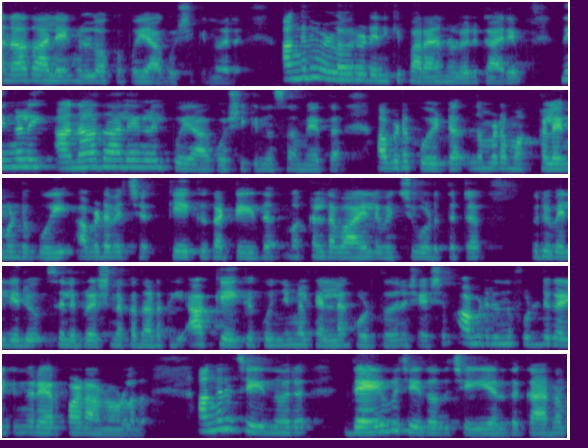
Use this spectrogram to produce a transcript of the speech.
അനാഥാലയങ്ങളിലോ ഒക്കെ പോയി ആഘോഷിക്കുന്നവർ അങ്ങനെയുള്ളവരോട് എനിക്ക് പറയാനുള്ള ഒരു കാര്യം നിങ്ങൾ ഈ അനാഥാലയങ്ങളിൽ പോയി ആഘോഷിക്കുന്ന സമയത്ത് അവിടെ പോയിട്ട് നമ്മുടെ മക്കളെയും കൊണ്ട് പോയി അവിടെ വെച്ച് കേക്ക് കട്ട് ചെയ്ത് മക്കളുടെ വായിൽ വെച്ച് കൊടുത്തിട്ട് ഒരു വലിയൊരു സെലിബ്രേഷൻ ഒക്കെ നടത്തി ആ കേക്ക് കുഞ്ഞുങ്ങൾക്കെല്ലാം കൊടുത്തതിന് ശേഷം അവിടെ ഇരുന്ന് ഫുഡ് കഴിക്കുന്ന ഒരു ഏർപ്പാടാണോ ഉള്ളത്. അങ്ങനെ ചെയ്യുന്നവർ ദയവ് ചെയ്ത് അത് ചെയ്യരുത്. കാരണം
